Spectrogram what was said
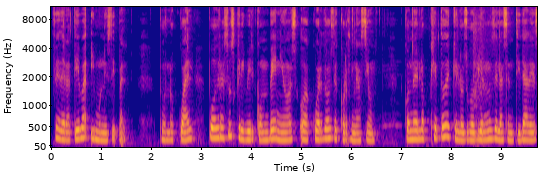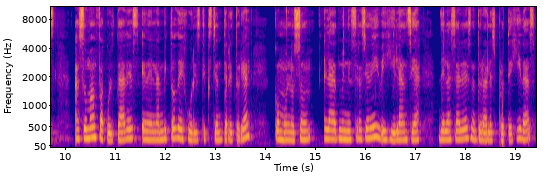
federativa y municipal, por lo cual podrá suscribir convenios o acuerdos de coordinación, con el objeto de que los gobiernos de las entidades asuman facultades en el ámbito de jurisdicción territorial, como lo son la administración y vigilancia de las áreas naturales protegidas,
